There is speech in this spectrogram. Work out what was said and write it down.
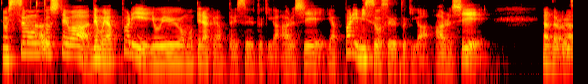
でも質問としては、でもやっぱり余裕を持てなくなったりする時があるし、やっぱりミスをする時があるし、なんだろうな、うん。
